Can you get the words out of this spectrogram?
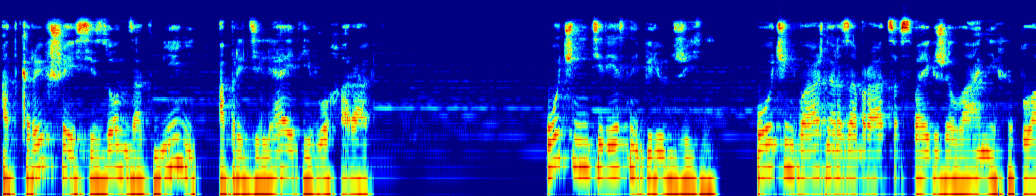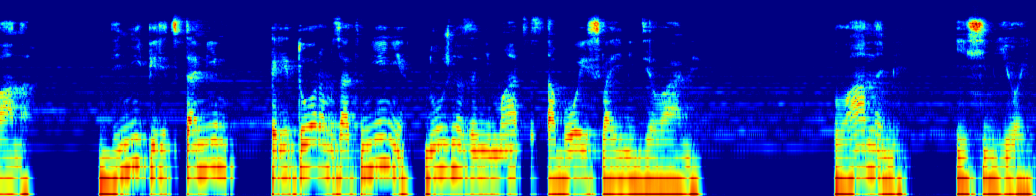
открывшее сезон затмений, определяет его характер. Очень интересный период жизни. Очень важно разобраться в своих желаниях и планах. Дни перед самим коридором затмений нужно заниматься собой и своими делами, планами и семьей.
